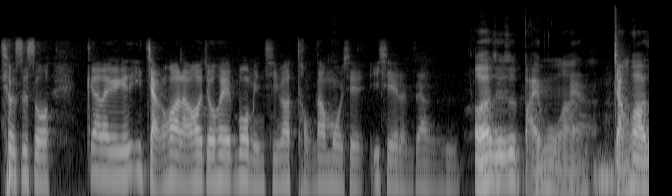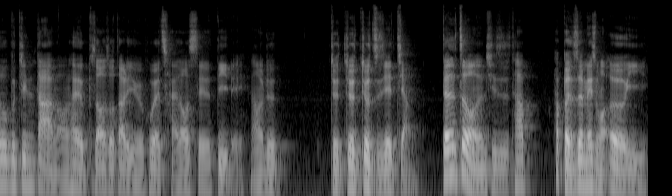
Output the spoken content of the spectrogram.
就是说，干那个一讲话，然后就会莫名其妙捅到某些一些人这样子。哦，那就是白目啊，讲、啊、话都不经大脑，他也不知道说到底会不会踩到谁的地雷，然后就就就就直接讲。但是这种人其实他他本身没什么恶意，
